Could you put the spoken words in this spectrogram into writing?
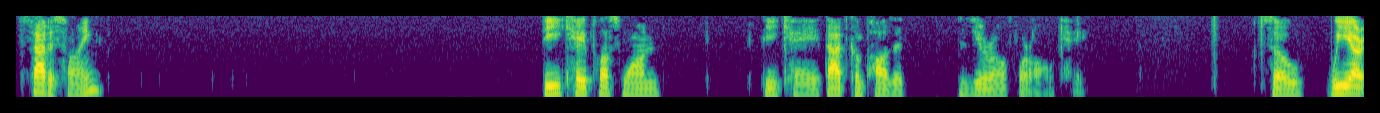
satisfying dk plus 1 dk, that composite is 0 for all k. So we are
